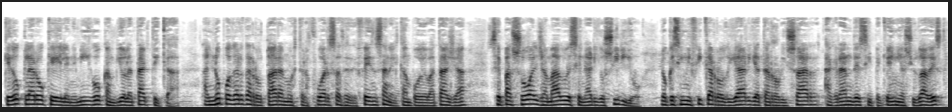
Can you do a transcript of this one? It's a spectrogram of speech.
quedó claro que el enemigo cambió la táctica. Al no poder derrotar a nuestras fuerzas de defensa en el campo de batalla, se pasó al llamado escenario sirio, lo que significa rodear y aterrorizar a grandes y pequeñas ciudades.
